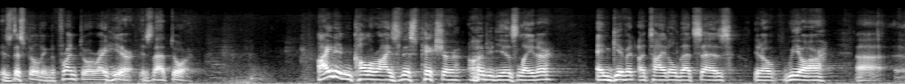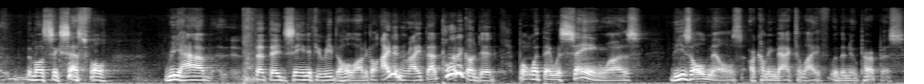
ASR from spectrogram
is this building. The front door right here is that door. I didn't colorize this picture 100 years later and give it a title that says, you know, we are uh, the most successful rehab that they'd seen if you read the whole article. I didn't write that, Politico did. But what they were saying was these old mills are coming back to life with a new purpose.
